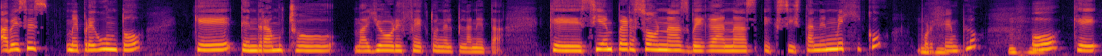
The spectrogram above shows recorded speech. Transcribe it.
a veces me pregunto qué tendrá mucho mayor efecto en el planeta, que 100 personas veganas existan en México, por ejemplo, o que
